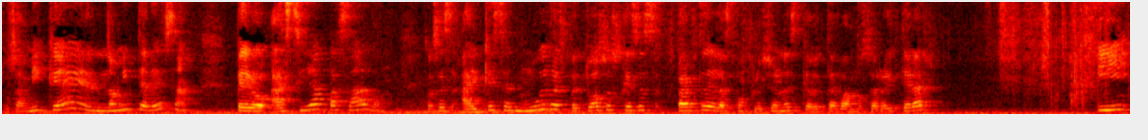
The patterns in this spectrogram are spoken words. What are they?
pues a mí qué, no me interesa. Pero así ha pasado. Entonces hay que ser muy respetuosos, que esa es parte de las conclusiones que ahorita vamos a reiterar. Y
